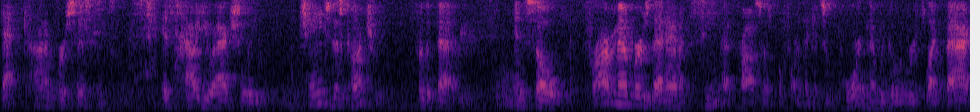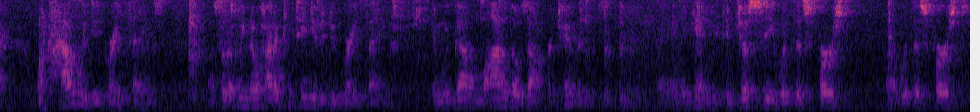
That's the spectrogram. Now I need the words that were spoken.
That kind of persistence is how you actually change this country for the better. And so for our members that haven't seen that process before, I think it's important that we go and reflect back on how we did great things uh, so that we know how to continue to do great things. And we've got a lot of those opportunities. And again, you can just see with this first, uh, with this first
